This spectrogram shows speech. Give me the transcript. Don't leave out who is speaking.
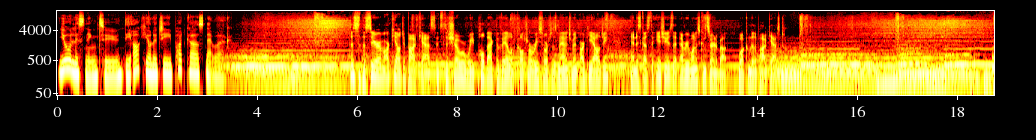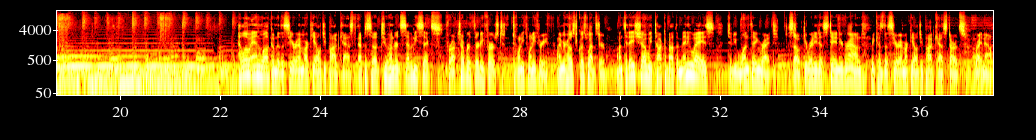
Speaker 1: You're listening to the Archaeology Podcast Network.
Speaker 2: This is the CRM Archaeology Podcast. It's the show where we pull back the veil of cultural resources management, archaeology, and discuss the issues that everyone is concerned about. Welcome to the podcast. Hello and welcome to the CRM Archaeology Podcast, episode 276 for October 31st, 2023. I'm your host, Chris Webster. On today's show, we talk about the many ways to do one thing right. So get ready to stand your ground because the CRM Archaeology Podcast starts right now.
